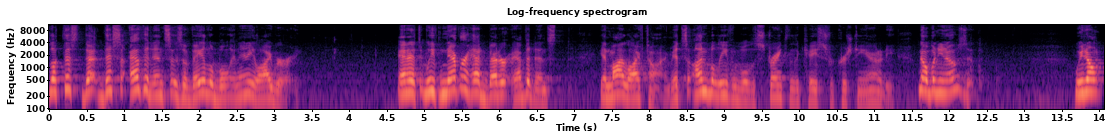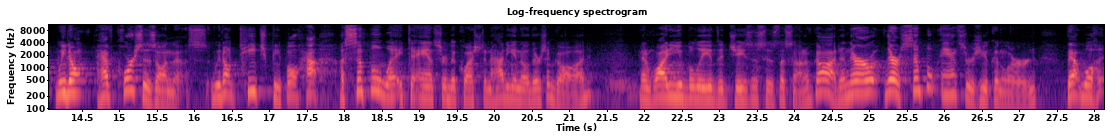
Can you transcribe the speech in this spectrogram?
Look, this that, this evidence is available in any library. And it, we've never had better evidence in my lifetime. It's unbelievable the strength of the case for Christianity. Nobody knows it. We don't, we don't have courses on this. We don't teach people how, a simple way to answer the question how do you know there's a God? And why do you believe that Jesus is the Son of God? And there are, there are simple answers you can learn that will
